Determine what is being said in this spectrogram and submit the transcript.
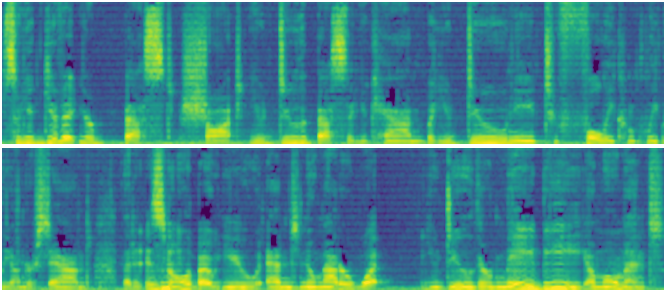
So you give it your best shot. You do the best that you can, but you do need to fully, completely understand that it isn't all about you. And no matter what you do, there may be a moment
